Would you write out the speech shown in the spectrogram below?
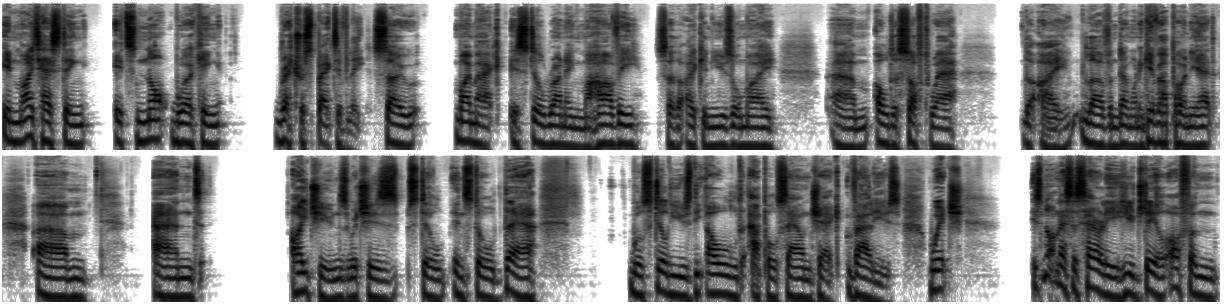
In my testing, it's not working retrospectively. So my Mac is still running Mojave so that I can use all my um, older software that I love and don't want to give up on yet. Um, and iTunes, which is still installed there, will still use the old Apple Soundcheck values, which is not necessarily a huge deal. Often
